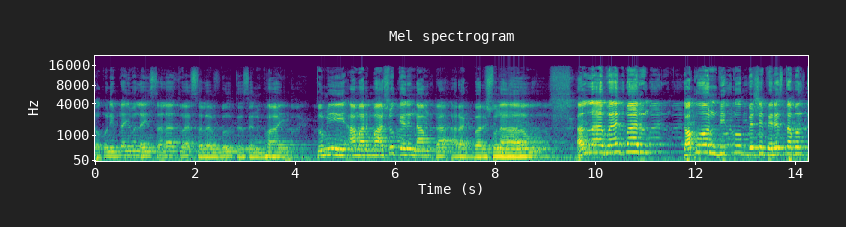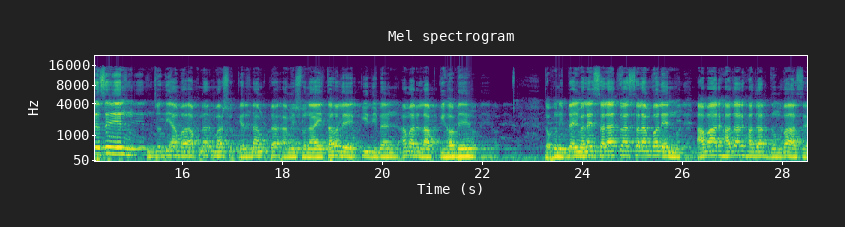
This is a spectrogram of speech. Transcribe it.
তখন ইব্রাহিম আলাইসালাম বলতেছেন, ভাই, তুমি আমার মাসুকের নামটা আর একবার শোনাও। আল্লাহ একবার তখন ভিক্ষুক বেশে ফেরেস্তা বলতেছেন, যদি আমার আপনার মাসুকের নামটা আমি শোনাই, তাহলে কি দিবেন? আমার লাভ কি হবে? তখন ইব্রাহিম আলাইসালাম বলেন, আমার হাজার হাজার দুম্বা আছে,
